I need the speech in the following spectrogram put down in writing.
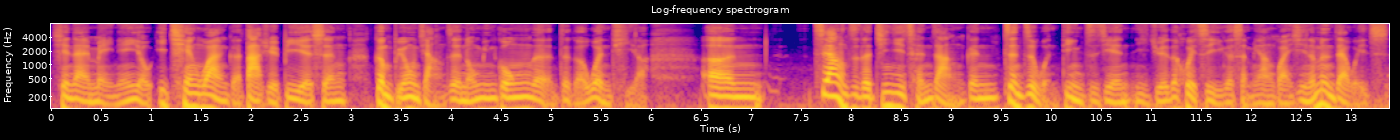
现在每年有一千万个大学毕业生，更不用讲这农民工的这个问题了。嗯，这样子的经济成长跟政治稳定之间，你觉得会是一个什么样关系？能不能再维持？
